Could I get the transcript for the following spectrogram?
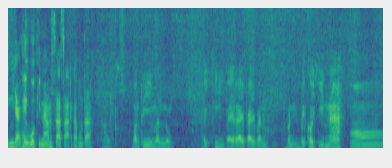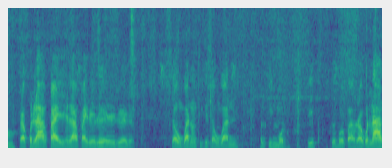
ถึงอยากให้วัวกินน้ำสะอาดๆครับคุณตาบางทีมันไปขี้ไปอะไรไปมันมันไม่ค่อยกินนะ อ๋อเราก็ล้างไปล้างไปเรื่อยๆเรื่อยๆสองวันบางทีก็สองวัน มันกินหมดเรียบเกือบหมดปั๊บเราก็ล้าง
